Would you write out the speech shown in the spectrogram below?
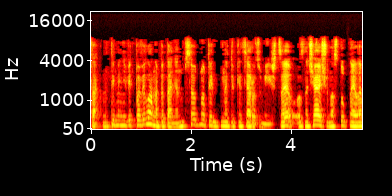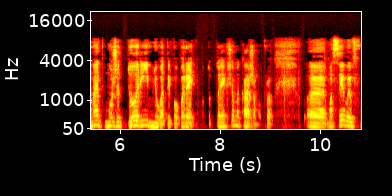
Так, ну ти мені відповіла на питання, ну все одно ти не до кінця розумієш. Це означає, що наступний елемент може дорівнювати попередньому. Тобто, якщо ми кажемо про е, масиви в,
